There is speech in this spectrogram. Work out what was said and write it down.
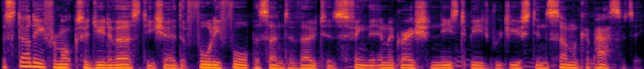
A study from Oxford University showed that 44% of voters think that immigration needs to be reduced in some capacity,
